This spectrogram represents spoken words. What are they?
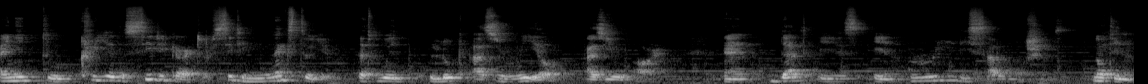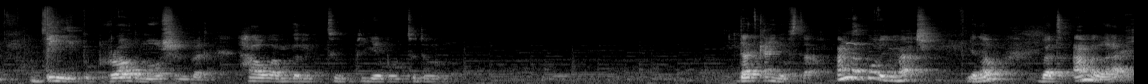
I need to create a CG character sitting next to you that would look as real as you are. And that is in really subtle motions. Not in big, broad motion, but how I'm going to be able to do that kind of stuff. I'm not moving much, you know, but I'm alive.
